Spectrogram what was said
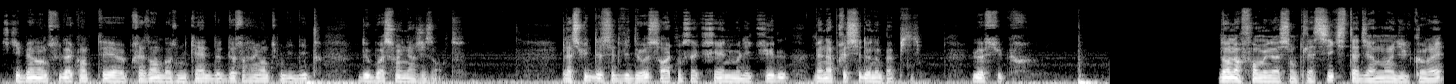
ce qui est bien en dessous de la quantité euh, présente dans une canette de 250 ml de boissons énergisantes. La suite de cette vidéo sera consacrée à une molécule bien appréciée de nos papilles, le sucre. Dans leur formulation classique, c'est-à-dire non édulcorée,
